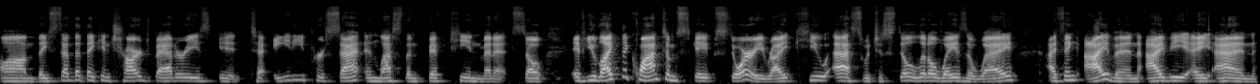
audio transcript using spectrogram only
Um, they said that they can charge batteries to 80% in less than 15 minutes. So if you like the QuantumScape story, right, QS, which is still a little ways away, I think Ivan, I V A N,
